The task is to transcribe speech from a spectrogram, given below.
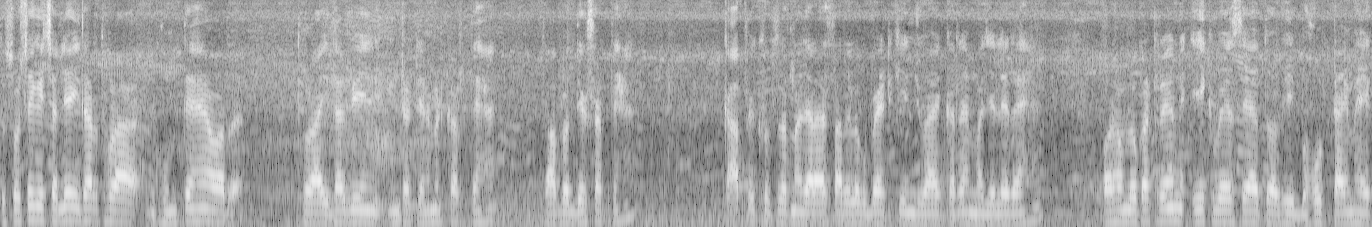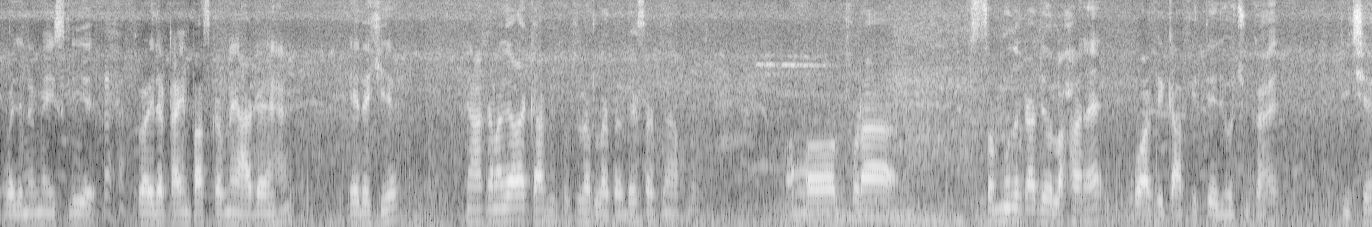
तो सोचे कि चलिए इधर थोड़ा घूमते हैं और थोड़ा इधर भी इंटरटेनमेंट करते हैं। तो आप लोग देख सकते हैं। काफ़ी खूबसूरत नज़ारा है। सारे लोग बैठ के इंजॉय कर रहे हैं, मज़े ले रहे हैं। और हम लोग का ट्रेन एक बजे से है तो अभी बहुत टाइम है एक बजने में, इसलिए थोड़ा इधर टाइम पास करने आ गए हैं। ये देखिए, यहाँ का नज़ारा काफ़ी खूबसूरत लगता है, देख सकते हैं आप लोग। और थोड़ा समुद्र का जो लहर है, वो अभी काफ़ी तेज़ हो चुका है पीछे।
